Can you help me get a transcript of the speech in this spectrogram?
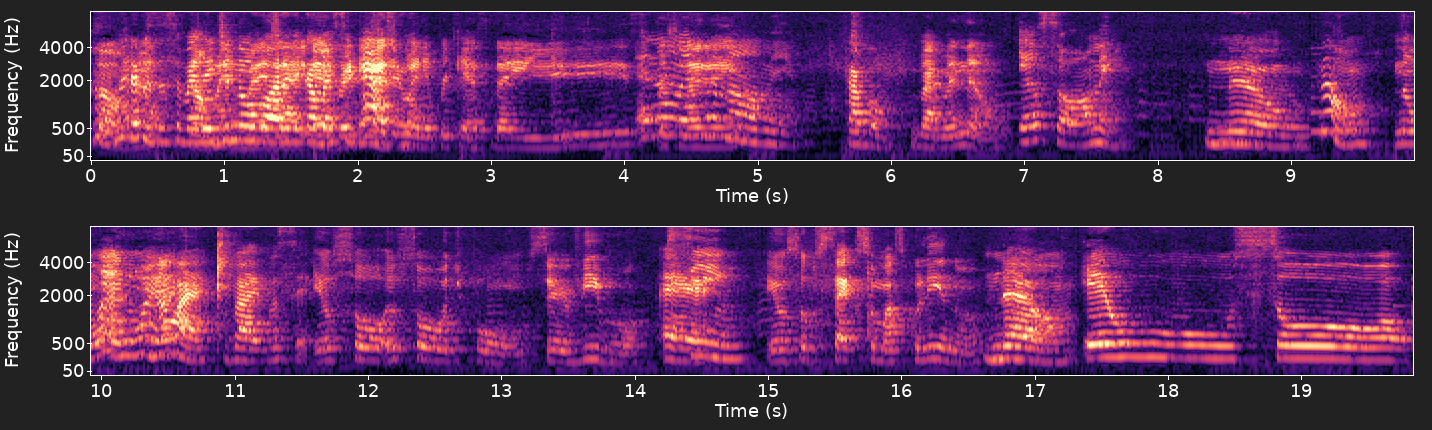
Não. Maria, mas você vai Não, ler de mas- novo a hora é- que acabar É esse verdade, vídeo. Maria, porque essa daí... Eu não lembro o nome. Tá bom. Vai, mas não. Eu sou homem. Não. Não. Não é, não é. Não é. Vai, você. Eu sou, eu sou, tipo, um ser vivo. É. Sim. Eu sou do sexo masculino. Não. Eu sou.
